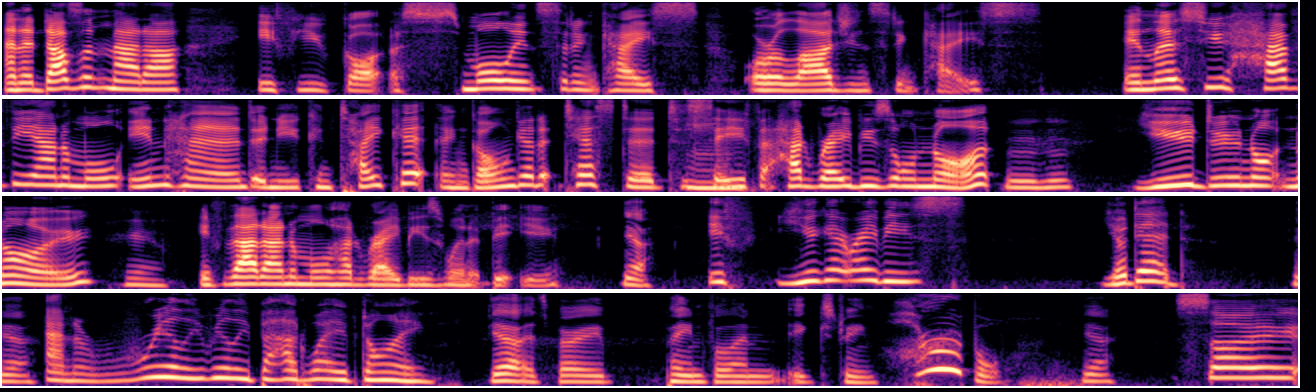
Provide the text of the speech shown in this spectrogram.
And it doesn't matter if you've got a small incident case or a large incident case. Unless you have the animal in hand and you can take it and go and get it tested to see mm. if it had rabies or not, Mhm. You do not know Yeah. if that animal had rabies when it bit you. Yeah. If you get rabies, you're dead. Yeah. And a really, really bad way of dying. Yeah, it's very painful and extreme. Horrible. Yeah. So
